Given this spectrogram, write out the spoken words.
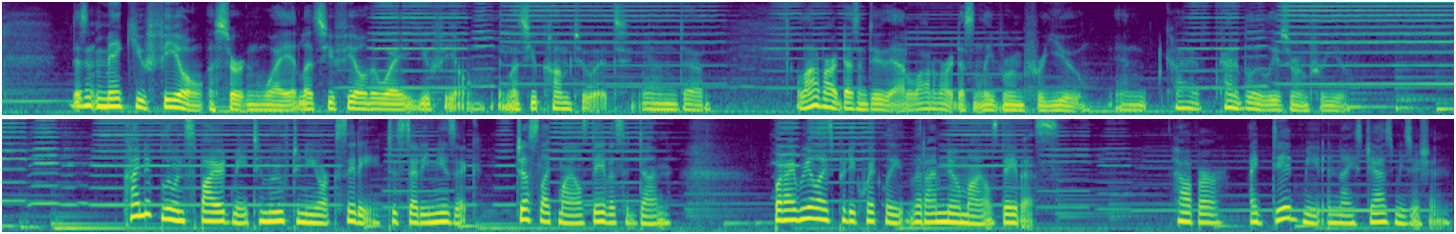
it doesn't make you feel a certain way. It lets you feel the way you feel. It lets you come to it. And uh, a lot of art doesn't do that. A lot of art doesn't leave room for you. And kind of kind of blue leaves room for you. Kind of Blue inspired me to move to New York City to study music, just like Miles Davis had done. But I realized pretty quickly that I'm no Miles Davis. However, I did meet a nice jazz musician,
